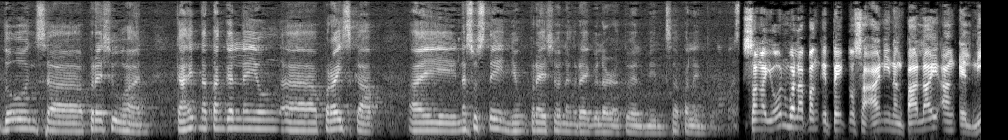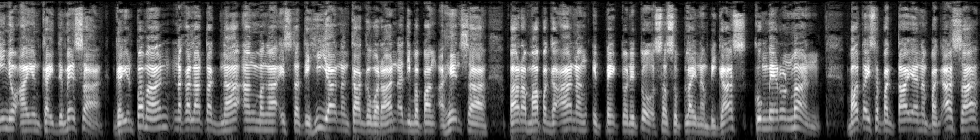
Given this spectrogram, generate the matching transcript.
doon sa presyuhan. Kahit natanggal na yung ah, price cap, ay nasustain yung presyo ng regular at 12 mil sa palengke. Sa ngayon, wala pang epekto sa ani ng palay ang El Nino ayon kay Demesa. Gayunpaman, nakalatag na ang mga estratehiya ng kagawaran at iba pang ahensya para mapagaan ang epekto nito sa supply ng bigas kung meron man. Batay sa pagtaya ng pag-asa,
